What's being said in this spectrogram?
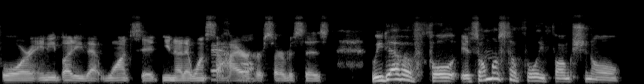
for anybody that wants it, you know, that wants Very to hire cool. her services. We'd have a full, it's almost a fully functional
